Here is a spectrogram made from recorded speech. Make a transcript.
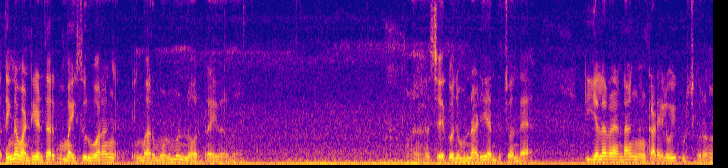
பார்த்தீங்கன்னா வண்டி எடுத்தாருக்கு இப்போ மைசூர் போகிறாங்க எங்கள் மருமகனும் இன்னொரு டிரைவருமே சரி கொஞ்சம் முன்னாடியே இருந்துச்சு வந்தேன். டீ எல்லாம் வேண்டாங்க கடையில் போய் குடிச்சுக்கிறோம்.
